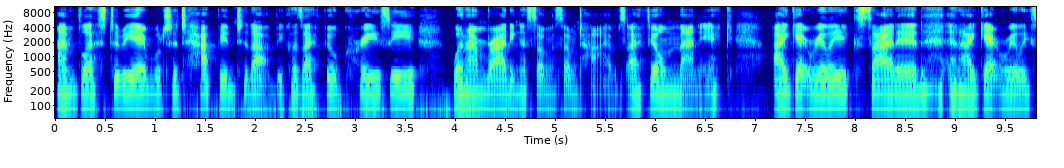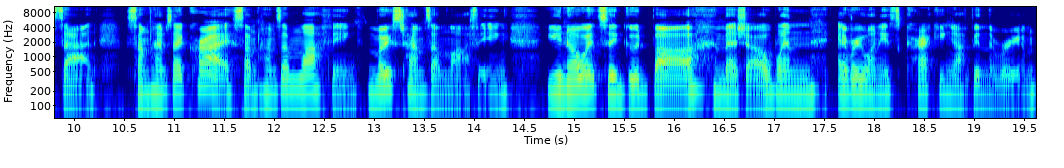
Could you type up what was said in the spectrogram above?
I'm blessed to be able to tap into that because I feel crazy when I'm writing a song sometimes. I feel manic. I get really excited and I get really sad. Sometimes I cry, sometimes I'm laughing. Most times I'm laughing. You know, it's a good bar measure when everyone is cracking up in the room.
